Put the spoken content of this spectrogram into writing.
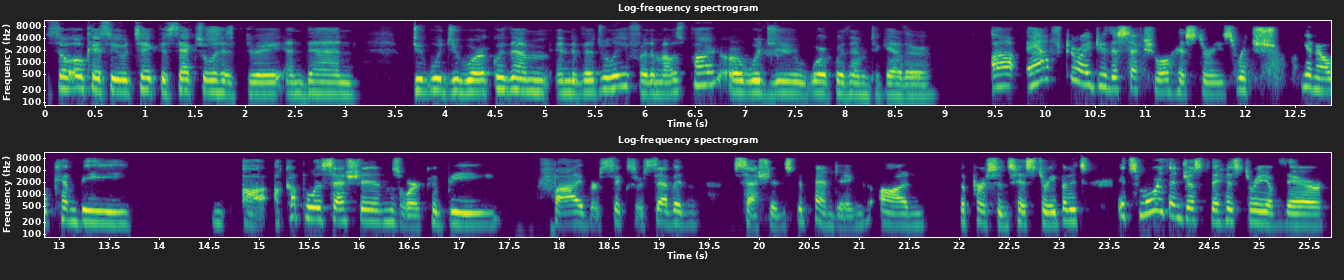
so, okay, so you would take the sexual history and then do, would you work with them individually for the most part or would you work with them together? Uh, after I do the sexual histories, which, you know, can be uh, a couple of sessions or it could be five or six or seven sessions, depending on the person's history. But it's, it's more than just the history of their,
